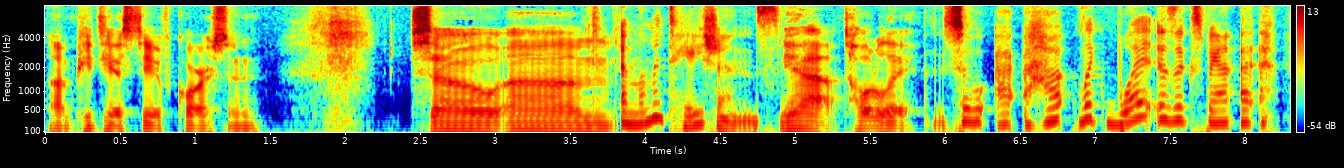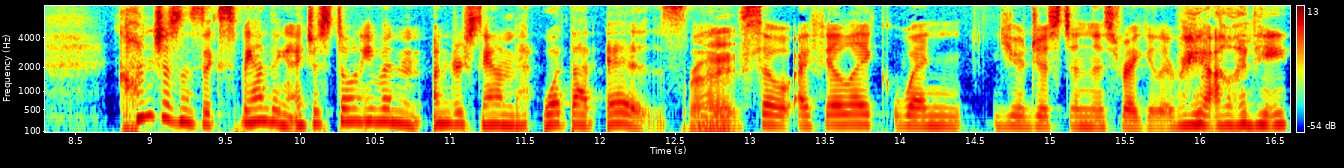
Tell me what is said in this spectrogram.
um, PTSD, of course. And so um, and limitations. yeah, totally. So uh, how like what is expand uh, consciousness expanding? I just don't even understand what that is. Right. So I feel like when you're just in this regular reality,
